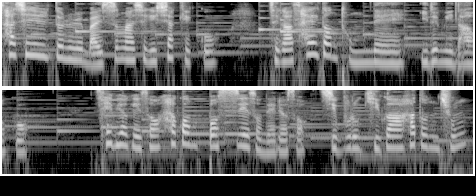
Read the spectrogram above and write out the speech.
사실들을 말씀하시기 시작했고 제가 살던 동네에 이름이 나오고 새벽에서 학원 버스에서 내려서 집으로 귀가하던 중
